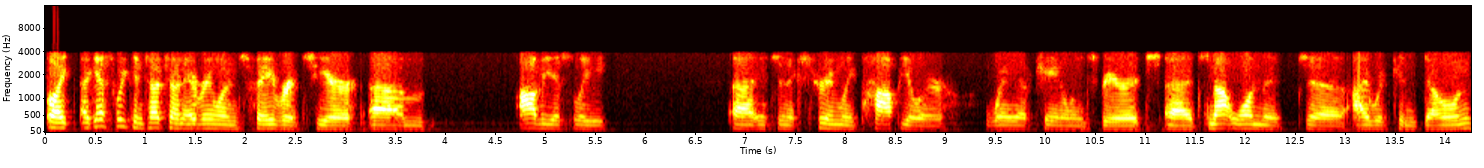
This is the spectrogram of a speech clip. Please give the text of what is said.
Well, I, guess we can touch on everyone's favorites here. Um, obviously, uh, it's an extremely popular way of channeling spirits. Uh, it's not one that uh, I would condone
